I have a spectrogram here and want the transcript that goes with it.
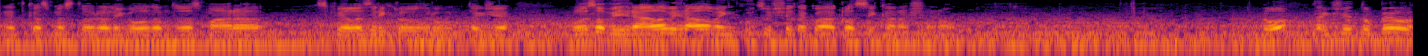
hnedka jsme z toho dali gol, tam to zase Mára skvěle zrychlil hru, takže Boleslav vyhrála, vyhrála venku, což je taková klasika naše, no. No, takže to byl,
